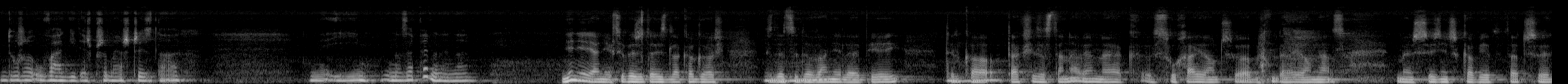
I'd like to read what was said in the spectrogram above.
dużo uwagi też przy mężczyznach. I no zapewne, no, Nie, nie, ja nie chcę powiedzieć, że to jest dla kogoś zdecydowanie lepiej, tylko tak się zastanawiam, no jak słuchają czy oglądają nas mężczyźni czy kobiety, to czy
